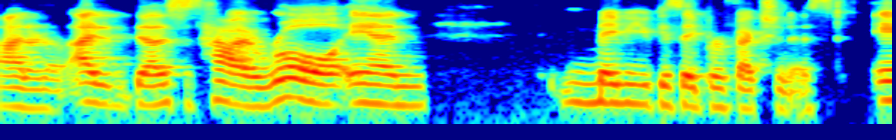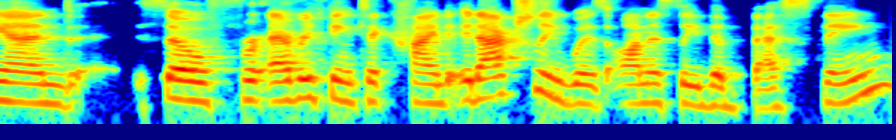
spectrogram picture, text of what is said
I don't know. I that's just how I roll and maybe you could say perfectionist. And so for everything to kind of it actually was honestly the best thing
